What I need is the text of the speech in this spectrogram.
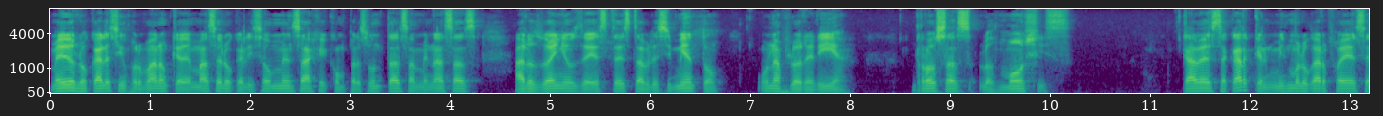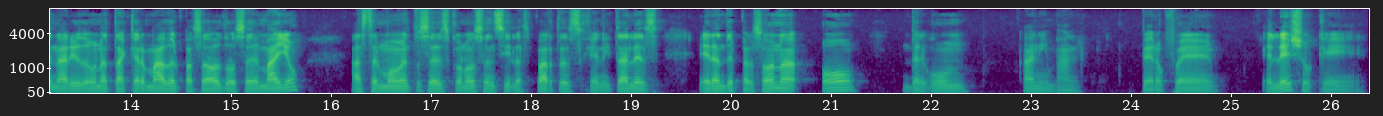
Medios locales informaron que además se localizó un mensaje con presuntas amenazas a los dueños de este establecimiento, una florería, Rosas Los Mochis. Cabe destacar que el mismo lugar fue escenario de un ataque armado el pasado 12 de mayo. Hasta el momento se desconocen si las partes genitales eran de persona o de algún animal. Pero fue el hecho que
